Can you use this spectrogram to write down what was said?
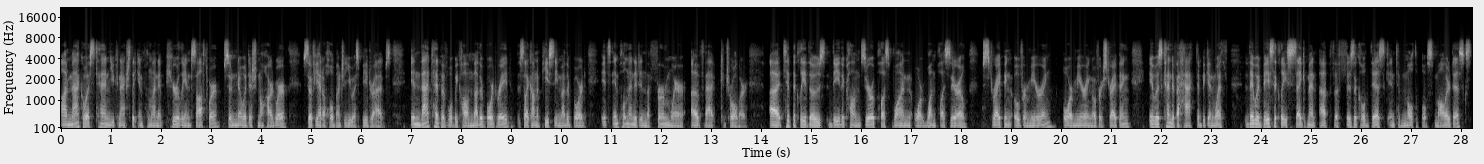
On Mac OS 10, you can actually implement it purely in software, so no additional hardware. So if you had a whole bunch of USB drives, in that type of what we call a motherboard RAID, it's like on a PC motherboard, it's implemented in the firmware of that controller. Uh, typically, those they either call them 0 plus 1 or 1 plus 0, striping over mirroring or mirroring over striping. It was kind of a hack to begin with. They would basically segment up the physical disk into multiple smaller disks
